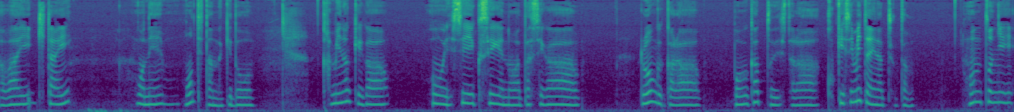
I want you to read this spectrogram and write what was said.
淡い期待をね持ってたんだけど髪の毛が多いしくせ毛の私がロングからボブカットでしたらこけしみたいになっちゃったの。本当に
